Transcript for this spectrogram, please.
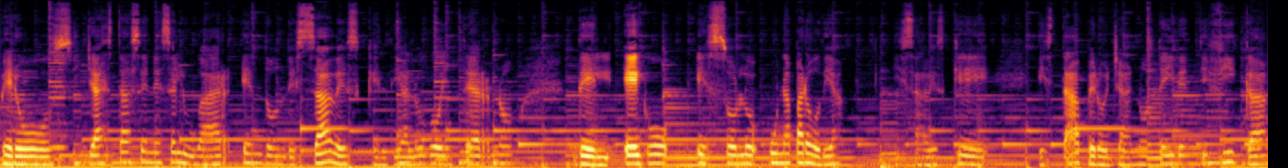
Pero si ya estás en ese lugar en donde sabes que el diálogo interno del ego es solo una parodia y sabes que está pero ya no te identifica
